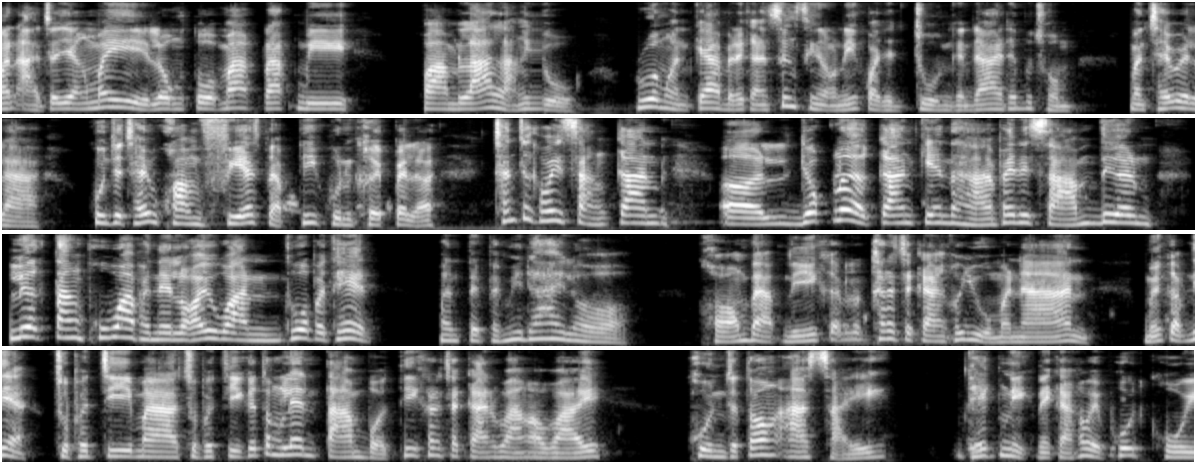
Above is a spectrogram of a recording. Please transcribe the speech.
มันอาจจะยังไม่ลงตัวมากรักมีความล้าหลังอยู่ ร่วมกันแก้ไปด้วยกัน ซึ่งสิ่งเหล่านี้กว่าจะจูนกันได้ท่านผู้ชม มันใช้เวลาคุณจะใช้ความเฟียสแบบที่คุณเคยเป็นเหรอฉันจะไปสั่งการเอ่อยกเลิกการเกณฑ์ทหารภายใน 3 เดือน เลือกตั้งผู้ว่าภายในร้อยวันทั่วประเทศ มันเป็นไปไม่ได้หรอก ของแบบนี้ข้าราชการเขาอยู่มานาน เหมือนกับเนี่ยสุภจีมาสุภจีก็ต้องเล่นตามบทที่ข้าราชการวางเอาไว้ คุณจะต้องอาศัยเทคนิคในการเข้าไปพูดคุย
